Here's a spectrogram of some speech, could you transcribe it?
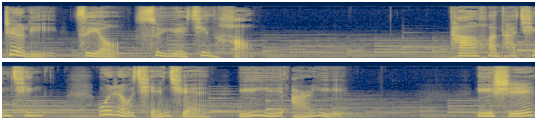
这里自有岁月静好。他唤他青青，温柔缱绻，鱼鱼耳语。雨时，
